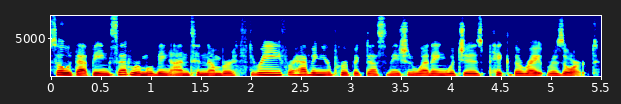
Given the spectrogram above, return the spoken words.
So, with that being said, we're moving on to number three for having your perfect destination wedding, which is pick the right resort.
